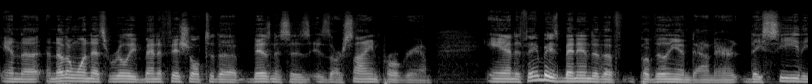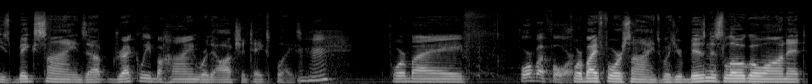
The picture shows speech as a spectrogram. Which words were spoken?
And the, another one that's really beneficial to the businesses is our sign program. And if anybody's been into the pavilion down there, they see these big signs up directly behind where the auction takes place. Mm-hmm. Four by Four by four. four by four signs with your business logo on it,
